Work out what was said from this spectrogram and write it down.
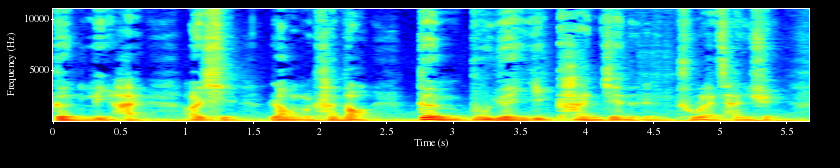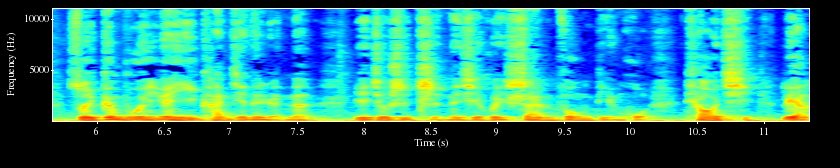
更厉害，而且让我们看到更不愿意看见的人出来参选。所以，更不会愿意看见的人呢，也就是指那些会煽风点火、挑起两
